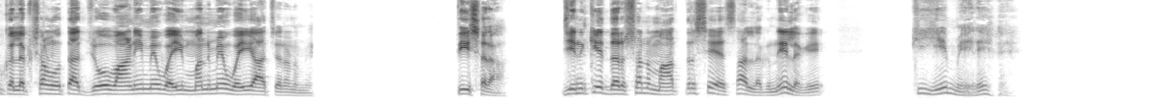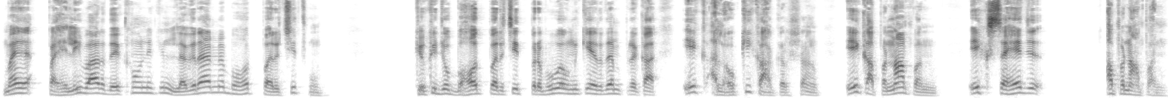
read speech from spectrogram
का लक्षण होता है, जो वाणी में, वही मन में, वही आचरण में। तीसरा, जिनके दर्शन मात्र से ऐसा लगने लगे कि ये मेरे हैं। मैं पहली बार देखा हूँ, लेकिन लग रहा है मैं बहुत परिचित हूँ, क्योंकि जो बहुत परिचित प्रभु है, उनके हृदय में प्रकाश, एक अलौकिक आकर्षण, एक अपनापन, एक सहज अपनापन।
